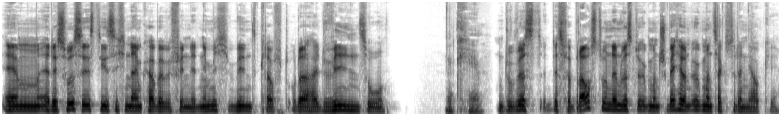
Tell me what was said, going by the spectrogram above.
ähm, Ressource ist, die sich in deinem Körper befindet, nämlich Willenskraft oder halt Willen so. Okay. Und du wirst, das verbrauchst du und dann wirst du irgendwann schwächer und irgendwann sagst du dann, ja, okay,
